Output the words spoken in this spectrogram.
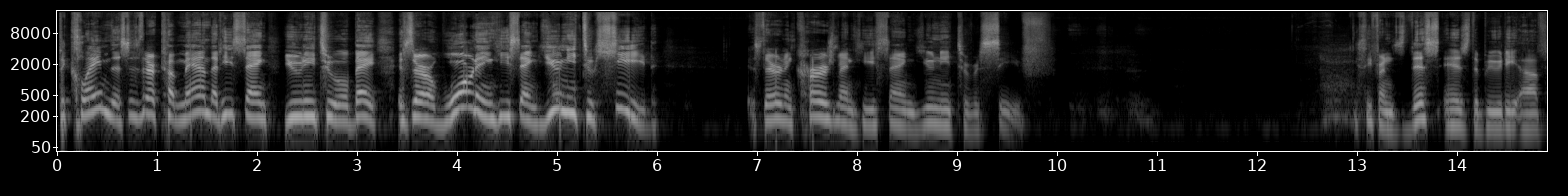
to claim this. Is there a command that He's saying you need to obey? Is there a warning He's saying you need to heed? Is there an encouragement he's saying you need to receive? You see, friends, this is the beauty of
